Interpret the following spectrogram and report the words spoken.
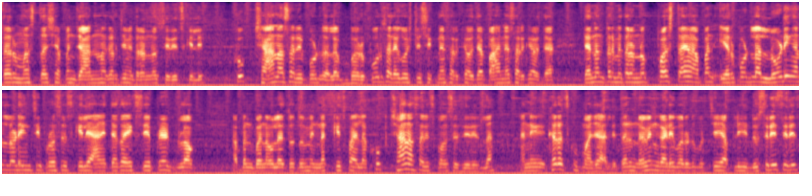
तर मस्त अशी आपण जहाननगरची मित्रांनो सिरीज केली. खूप छान असा रिपोर्ट झाला. भरपूर साऱ्या गोष्टी शिकण्यासारख्या होत्या पाहण्यासारख्या होत्या. त्यानंतर मित्रांनो फर्स्ट टाइम आपण एअरपोर्टला लोडिंग अनलोडिंगची प्रोसेस केली आणि त्याचा एक सेपरेट ब्लॉक आपण बनवलाय. तो तुम्ही नक्कीच पाहिला. खूप छान असा रिस्पॉन्स आहे सिरीजला आणि खरंच खूप मजा आली. तर नवीन गाडी बरोबरची आपली ही दुसरी सिरीज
